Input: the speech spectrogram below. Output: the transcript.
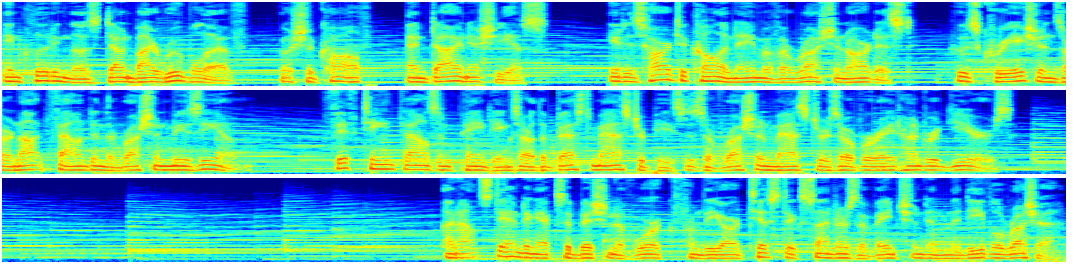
including those done by Rublev, Ushakov, and Dionysius. It is hard to call a name of a Russian artist, whose creations are not found in the Russian Museum. 15,000 paintings are the best masterpieces of Russian masters over 800 years. An outstanding exhibition of work from the artistic centers of ancient and medieval Russia.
